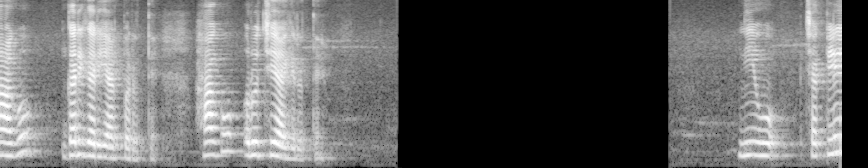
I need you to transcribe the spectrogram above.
ಹಾಗೂ ಗರಿ ಗರಿಯಾಗಿ ಬರುತ್ತೆ ಹಾಗೂ ರುಚಿಯಾಗಿರುತ್ತೆ. ನೀವು ಚಕ್ಲಿ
